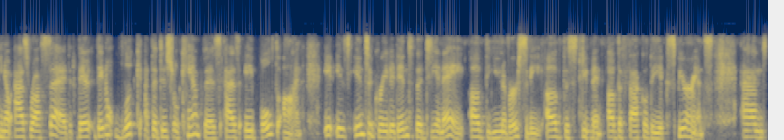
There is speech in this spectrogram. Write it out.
you know, as Ross said, they don't look at the digital campus as a bolt on. It is integrated into the DNA of the university, of the student, of the faculty experience. And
